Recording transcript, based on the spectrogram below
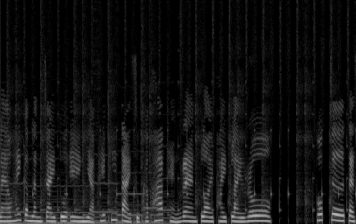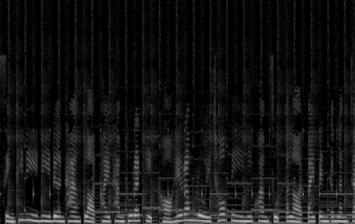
แล้วให้กำลังใจตัวเองอยากให้พี่ต่ายสุขภาพแข็งแรงปลอยภัยไกลโรค พบเจอแต่สิ่งที่ดีดีๆเดินทางปลอดภัยทำธุรกิจขอให้ร่ำรวยโชคดีมีความสุขตลอดไปเป็นกำลังใจ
